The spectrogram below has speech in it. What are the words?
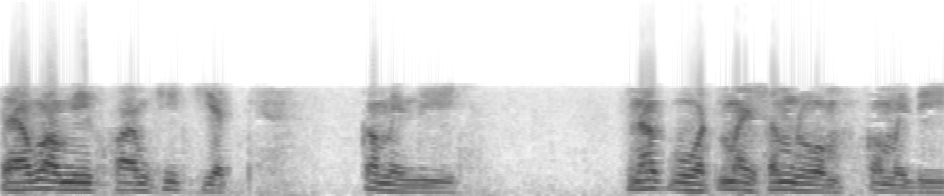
แต่ว่ามีความขี้เกียจก็ไม่ดี นักบวชไม่สำรวมก็ไม่ดี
